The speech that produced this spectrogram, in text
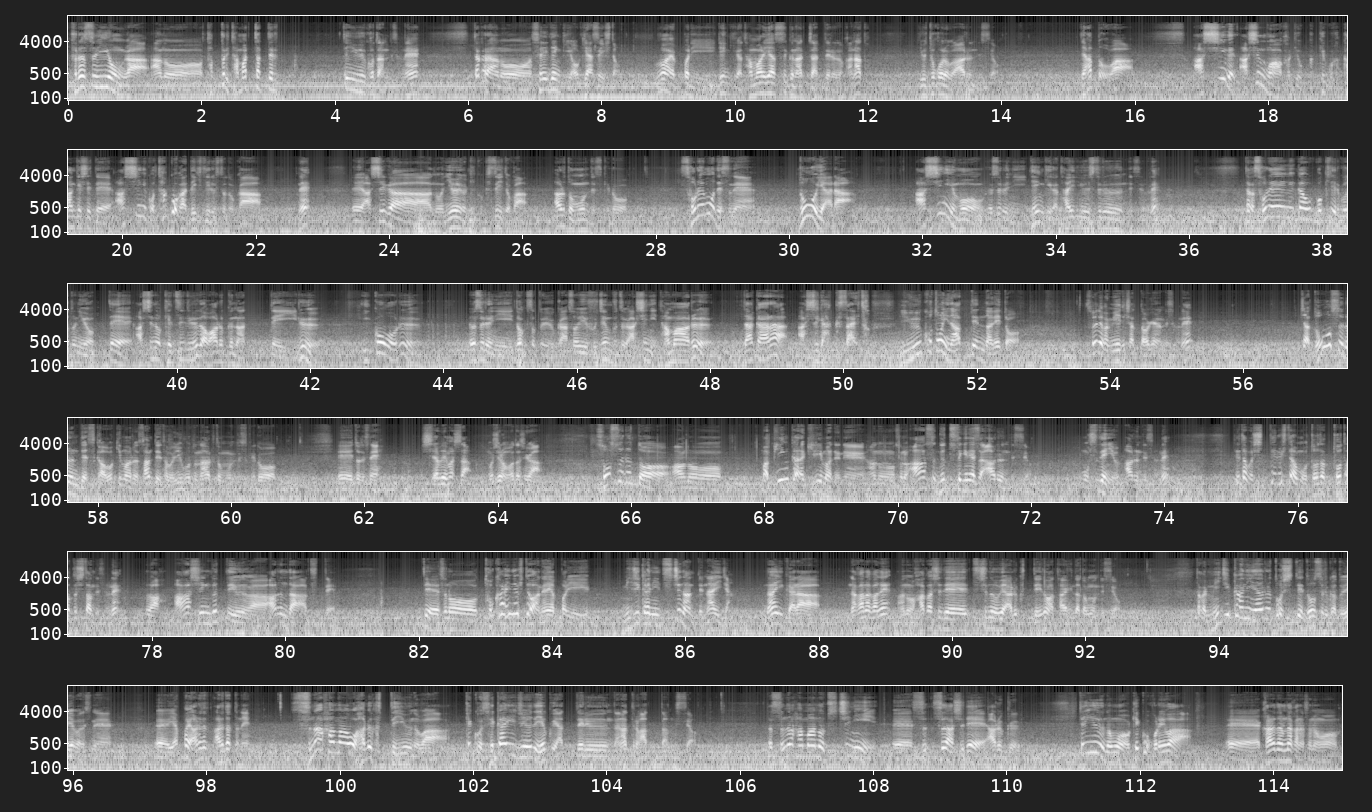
プラスイオンが、あのー、たっぷり溜まっちゃってるっていうことなんですよね。だから、あのー、静電気が起きやすい人は、やっぱり電気が溜まりやすくなっちゃってるのかなというところがあるんですよ。で、あとは、足が、足も結構関係してて、足にこうタコができてる人とか、ね、えー、足が、あの、匂いが結構きついとか、あると思うんですけど、それもですね、どうやら、足にも、要するに電気が滞留するんですよね。だからそれが起きてることによって、足の血流が悪くなっている、イコール、要するに毒素というか、そういう不純物が足に溜まる、だから足が臭いということになってんだねと。そういうのが見えてきちゃったわけなんですよね。じゃあどうするんですか？おきまるさんって多分言うことになると思うんですけど、えーとですね、調べました。もちろん私が。そうすると、あの、まあ、ピンからキリまでね、あの、そのアースグッズ的なやつあるんですよ。もうすでにあるんですよね。で、多分知ってる人はもう到達到達したんですよね。あ、アーシングっていうのがあるんだっ、つって。で、その、都会の人はね、やっぱり、身近に土なんてないじゃん。ないから、なかなかね、あの、裸足で土の上歩くっていうのは大変だと思うんですよ。だから身近にやるとしてどうするかといえばですね、えー、やっぱりあれだ、あれだったね。砂浜を歩くっていうのは、結構世界中でよくやってるんだなってのがあったんですよ。砂浜の土に、えー、素足で歩く。っていうのも結構これは、えー、体の中のその、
